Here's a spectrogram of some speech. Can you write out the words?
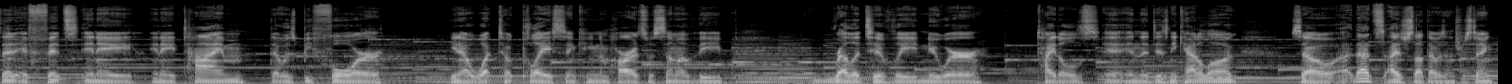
that it fits in a in a time that was before, you know, what took place in Kingdom Hearts with some of the relatively newer titles in the Disney catalog. So uh, that's I just thought that was interesting.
